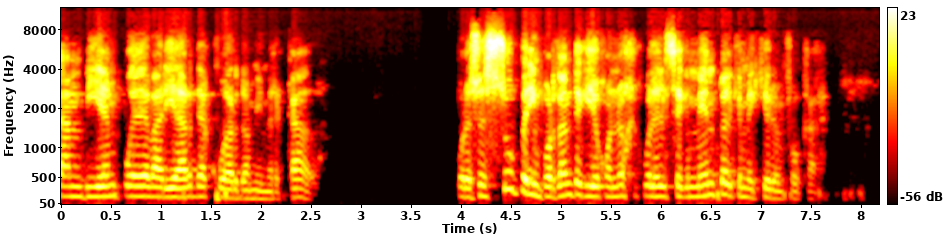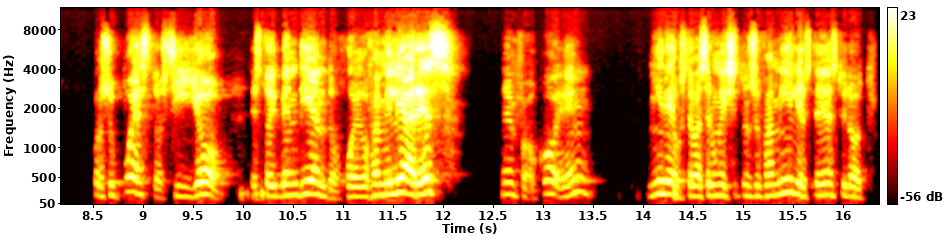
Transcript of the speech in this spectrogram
también puede variar de acuerdo a mi mercado. Por eso es súper importante que yo conozca cuál es el segmento al que me quiero enfocar. Por supuesto, si yo estoy vendiendo juegos familiares, me enfoco en, mire, usted va a ser un éxito en su familia, usted esto y lo otro.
